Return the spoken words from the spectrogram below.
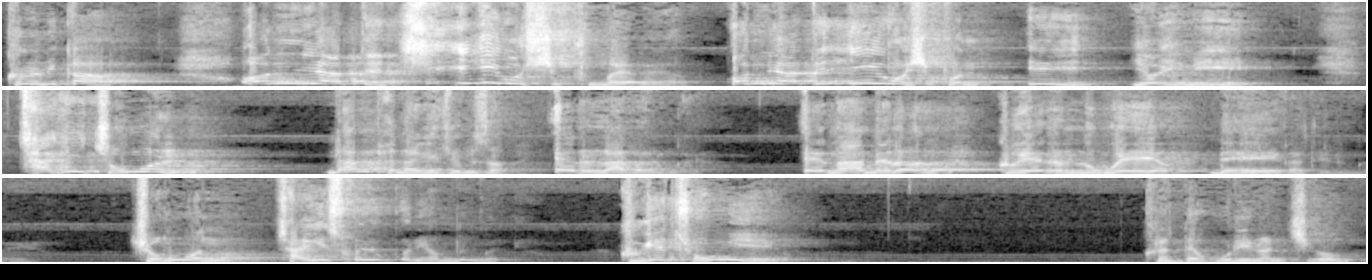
그러니까, 언니한테 이기고 싶은 거예요. 언니한테 이기고 싶은 이 여인이 자기 종을 남편에게 주면서 애를 낳으라는 거예요. 애 낳으면은 그 애는 누구예요? 내 애가 되는 거예요. 종은 자기 소유권이 없는 거예요. 그게 종이에요. 그런데 우리는 지금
